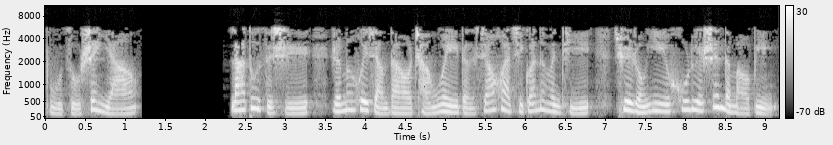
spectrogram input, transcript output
补足肾阳。拉肚子时，人们会想到肠胃等消化器官的问题，却容易忽略肾的毛病。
